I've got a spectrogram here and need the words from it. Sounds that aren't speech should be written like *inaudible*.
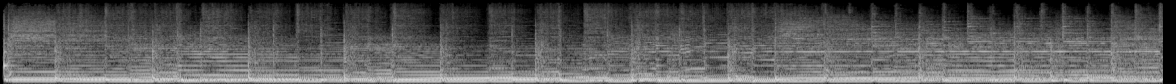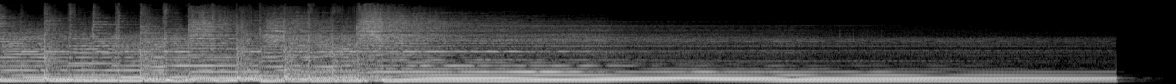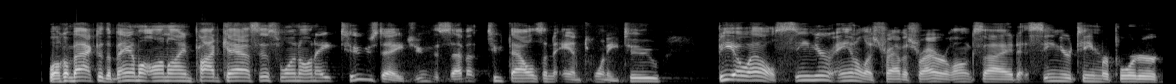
com. Welcome back to the Bama Online Podcast. This one on a Tuesday, June the 7th, 2022. BOL senior analyst Travis Reier alongside senior team reporter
